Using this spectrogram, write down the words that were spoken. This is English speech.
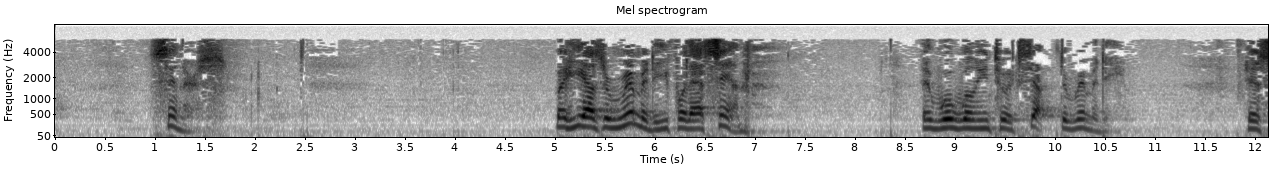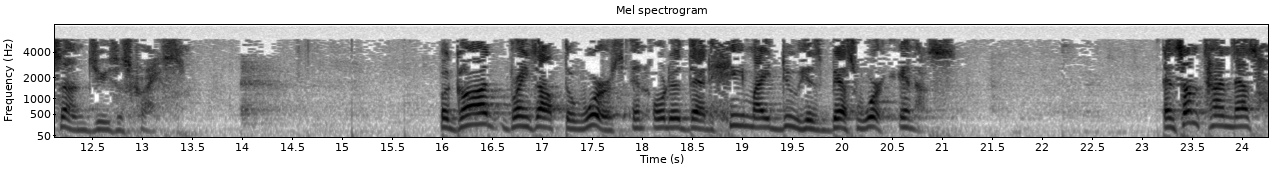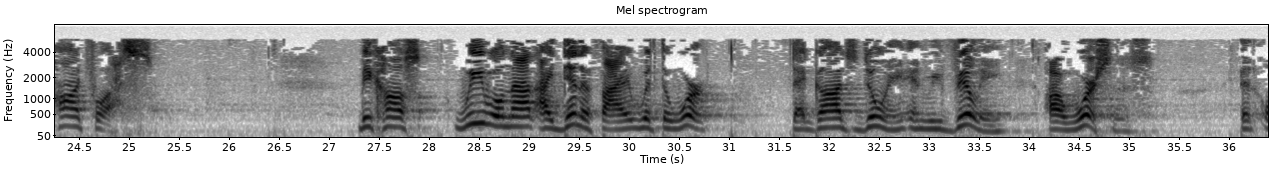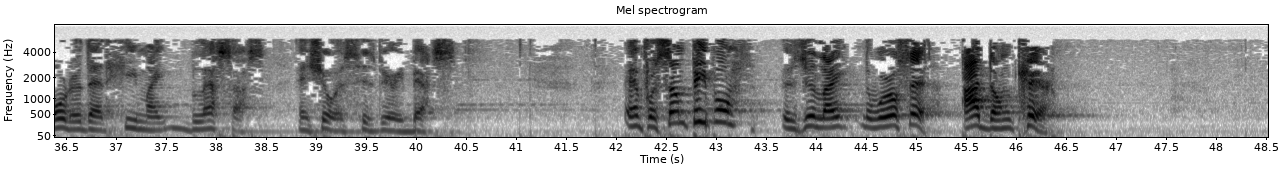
Sinners. But He has a remedy for that sin. And we're willing to accept the remedy. His Son, Jesus Christ. But God brings out the worst in order that He might do His best work in us. And sometimes that's hard for us. Because we will not identify with the work that God's doing in revealing our worstness in order that He might bless us and show us His very best. And for some people, it's just like the world said I don't care.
